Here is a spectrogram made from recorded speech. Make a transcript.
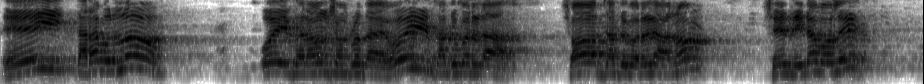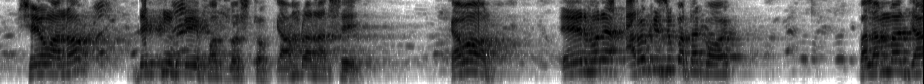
এই তারা বলল, ওই ফেরাউন সম্প্রদায়, ওই জাদুঘরেরা, সব জাদুঘরেরা আনো। সে যেটা বলে, সেও আনক দেখমু কে পথভ্রষ্ট কে আমরা না সে। কেমন? এরপরে আরও কিছু কথা কয়, ফালাম্মা যা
